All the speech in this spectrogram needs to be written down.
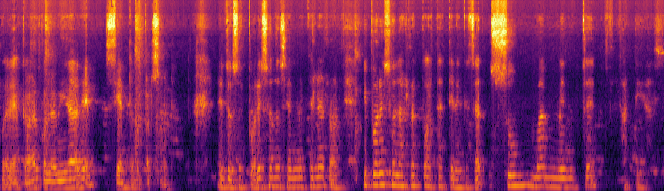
Puede acabar con la vida de cientos de personas. Entonces, por eso no se admite el error y por eso las respuestas tienen que ser sumamente rápidas.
